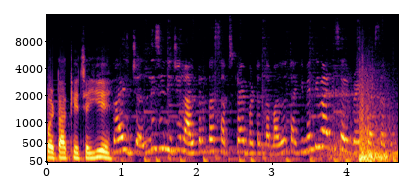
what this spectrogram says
पटाखे चाहिए। गाइस जल्दी से नीचे लाल कलर का सब्सक्राइब बटन दबा दो ताकि मैं दिवाली सेलिब्रेट कर सकूँ।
